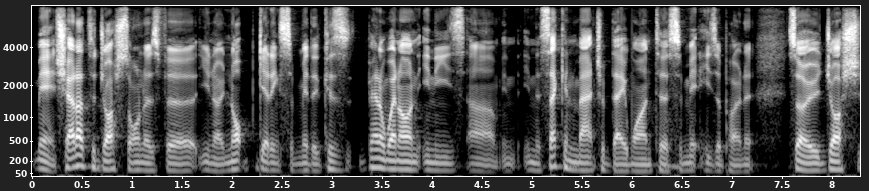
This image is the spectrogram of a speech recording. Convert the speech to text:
man, shout out to Josh Saunders for you know not getting submitted because Pena went on in his um, in, in the second match of day one to submit his opponent. So Josh,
